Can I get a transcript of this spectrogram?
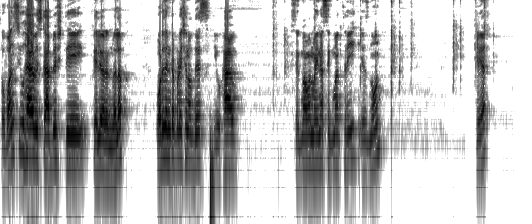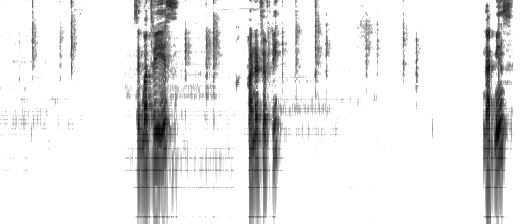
So, once you have established the failure envelope, what is the interpretation of this? You have sigma 1 minus sigma 3 is known, clear? Sigma 3 is 150, that means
